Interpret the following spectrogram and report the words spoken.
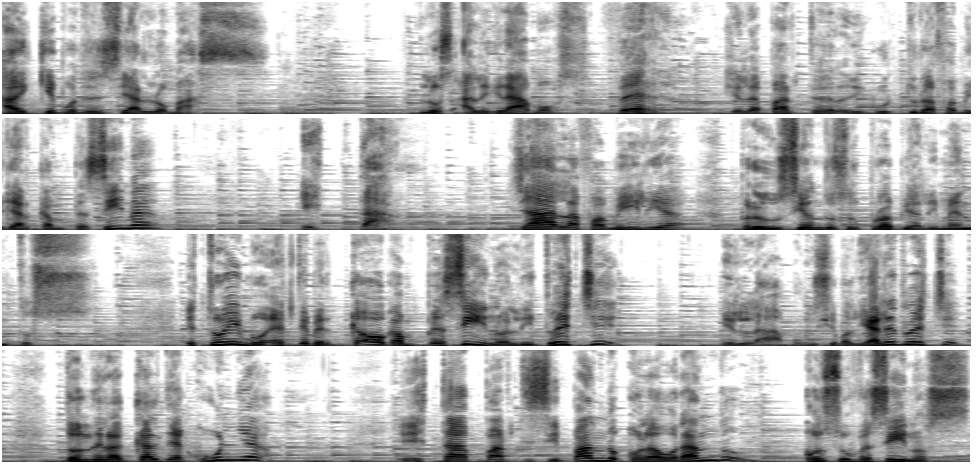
hay que potenciarlo más. Los alegramos ver que la parte de la agricultura familiar campesina ya la familia produciendo sus propios alimentos. Estuvimos en este mercado campesino en Litueche, en la municipalidad de Litueche, donde el alcalde Acuña está participando, colaborando con sus vecinos.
